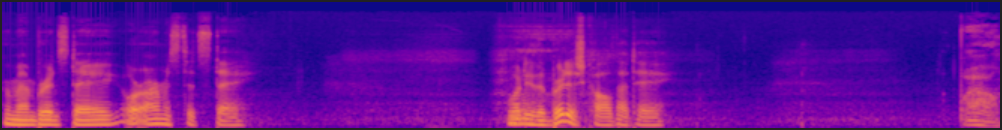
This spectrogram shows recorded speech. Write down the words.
Remembrance Day, or Armistice Day? What do the hmm. British call that day? Wow.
